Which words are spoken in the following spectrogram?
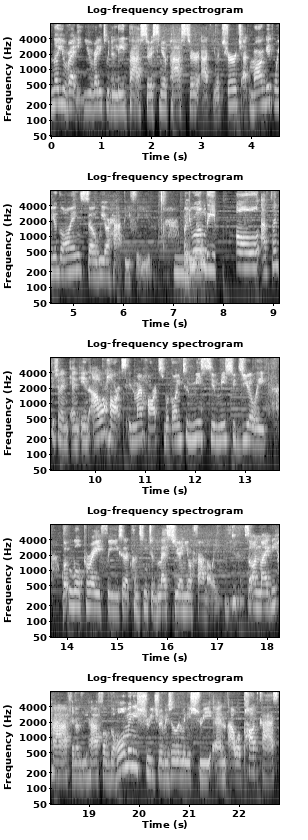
know you're ready. You're ready to be the lead pastor, senior pastor at your church at Margate, where you're going. So we are happy for you. But you will leave all at plantation and, and in our hearts, in my hearts, we're going to miss you, miss you dearly. But we will pray for you so that continue to bless you and your family. so on my behalf and on behalf of the whole ministry, Driven Children Ministry and our podcast,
